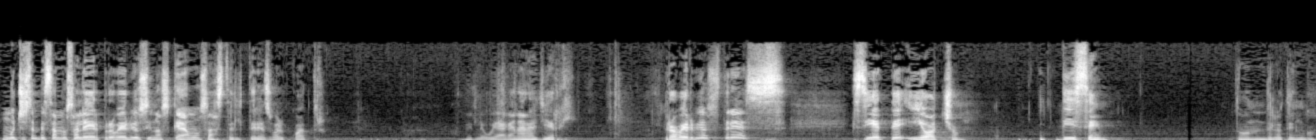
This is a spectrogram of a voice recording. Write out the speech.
muchos empezamos a leer Proverbios y nos quedamos hasta el 3 o el 4. Le voy a ganar a Jerry. Proverbios 3, 7 y 8. Dice, ¿dónde lo tengo?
